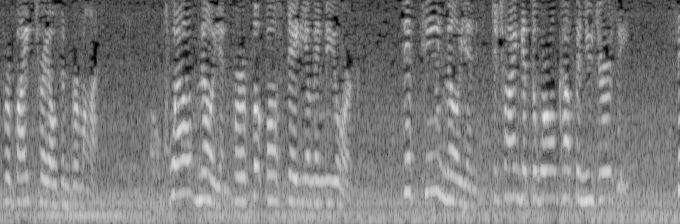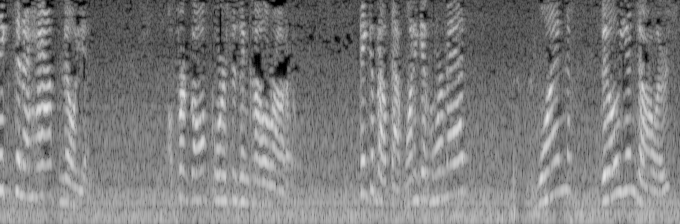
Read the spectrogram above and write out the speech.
for bike trails in Vermont. 12 million for a football stadium in New York. 15 million to try and get the World Cup in New Jersey. Six and a half million for golf courses in Colorado. Think about that. Want to get more mad? One billion dollars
